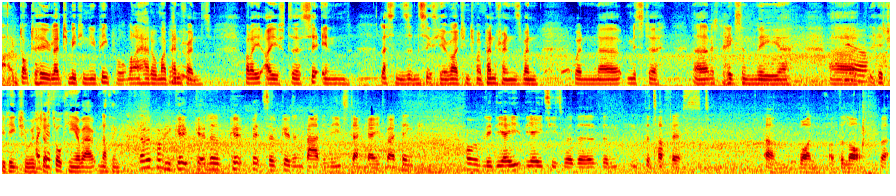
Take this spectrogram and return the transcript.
uh, Doctor Who led to meeting new people when I had all my pen friends. But I, I used to sit in lessons in the sixth year writing to my pen friends when when uh, Mr. Uh, Mr. Higson, the uh, uh, Yeah. history teacher, was I just talking about nothing. There were probably good, good little good bits of good and bad in each decade, but I think probably the eight, the eighties were the, the the toughest um, one of the lot. But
